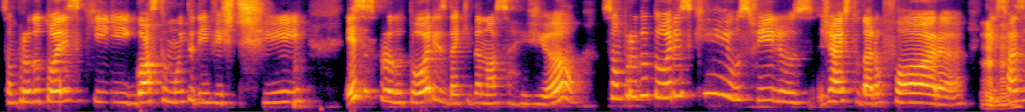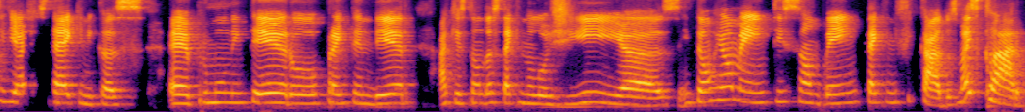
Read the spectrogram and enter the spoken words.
são produtores que gostam muito de investir. Esses produtores daqui da nossa região são produtores que os filhos já estudaram fora, uhum. eles fazem viagens técnicas é, para o mundo inteiro para entender a questão das tecnologias. Então, realmente são bem tecnificados. Mas, claro,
